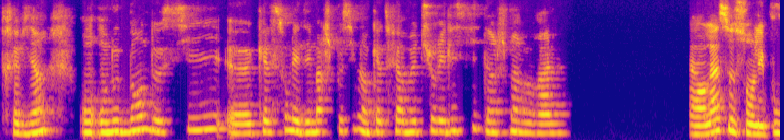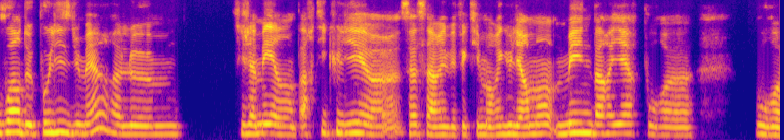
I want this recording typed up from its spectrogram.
Très bien. On, nous demande aussi euh, quelles sont les démarches possibles en cas de fermeture illicite d'un chemin rural? Alors là, ce sont les pouvoirs de police du maire. Si jamais un particulier, euh, ça, ça arrive effectivement régulièrement, met une barrière pour, euh, pour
